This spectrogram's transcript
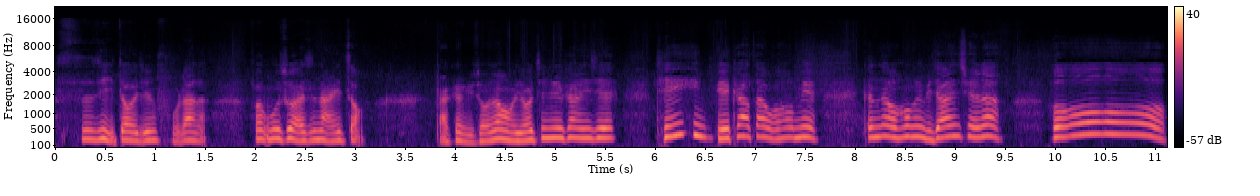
尸体都已经腐烂了，分不出来是哪一种。达克比说：“让我游进去看一些。”停，别靠在我后面，跟在我后面比较安全啊。哦，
